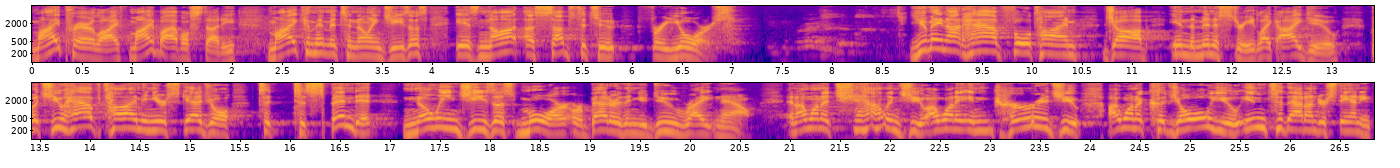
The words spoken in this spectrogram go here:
My prayer life, my Bible study, my commitment to knowing Jesus is not a substitute for yours. You may not have full-time job in the ministry like I do, but you have time in your schedule to, to spend it knowing Jesus more or better than you do right now. And I want to challenge you. I want to encourage you. I want to cajole you into that understanding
